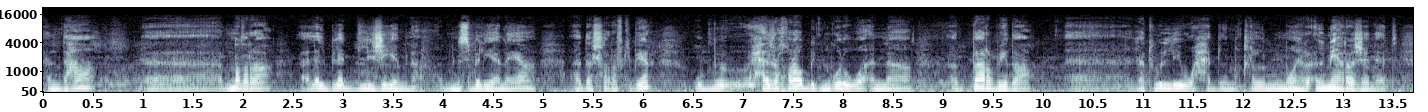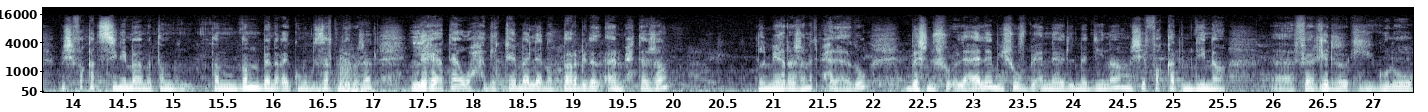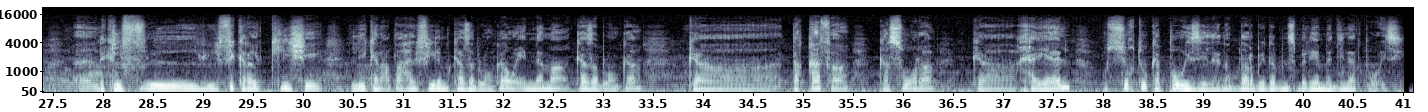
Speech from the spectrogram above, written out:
عندها آه نظرة على البلاد اللي جاية منها. وبالنسبة لي أنايا هذا شرف كبير. وحاجه أخرى بغيت نقول هو أن الدار البيضاء آه غتولي واحد المقر المهرجانات. ماشي فقط السينما ما تنظن بأن غيكونوا بزاف المهرجانات. اللي غيعطيها واحد القيمة لأن الدار البيضاء الآن محتاجة المهرجانات بحال هادو باش نشوف العالم يشوف بأن هذه المدينة ماشي فقط مدينة فيها غير كيقولوا ديك الفكرة الكليشي اللي كان عطاها الفيلم كازابلانكا وإنما كازابلانكا كثقافة كصورة كخيال و surtout ك poésie لأن الدار البيضاء بالنسبة لي مدينة poésie.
